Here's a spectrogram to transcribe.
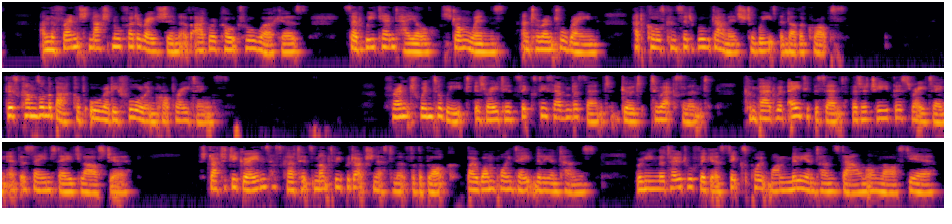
and the French National Federation of Agricultural Workers said weekend hail, strong winds, and torrential rain had caused considerable damage to wheat and other crops. This comes on the back of already falling crop ratings. French winter wheat is rated 67% good to excellent, compared with 80% that achieved this rating at the same stage last year. Strategie Grains has cut its monthly production estimate for the block by 1.8 million tons, bringing the total figure 6.1 million tons down on last year.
